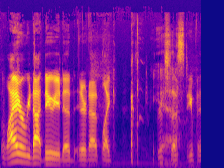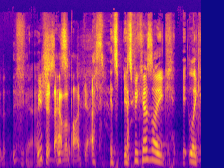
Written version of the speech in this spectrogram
why are we not doing an internet like we're so stupid. Yeah, we shouldn't have a podcast. It's it's because like it, like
